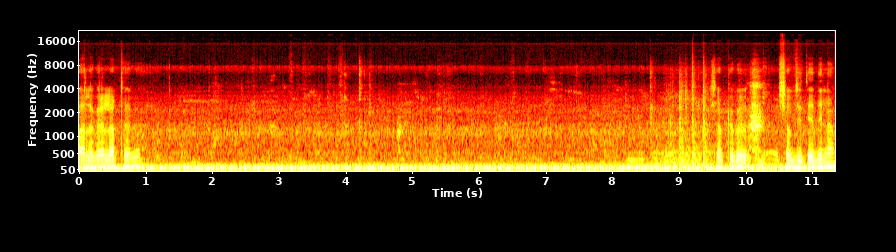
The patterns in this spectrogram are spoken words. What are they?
ভালো করে লাড়তে হবে। সবটুকু সবজি দিয়ে দিলাম।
